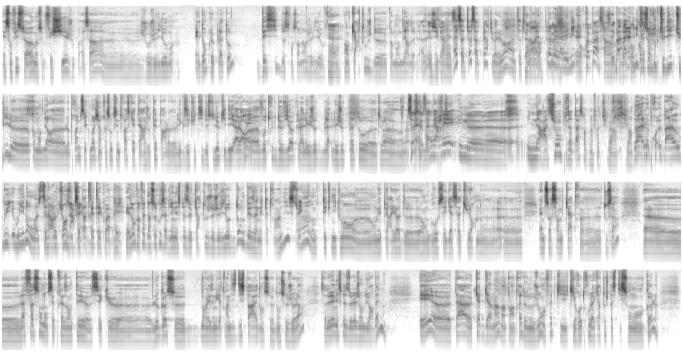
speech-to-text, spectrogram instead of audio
Et son fils fait Oh, moi ça me fait chier, je joue pas à ça, euh, je joue aux jeux vidéo moi. Et donc le plateau décide de se transformer en jeu vidéo, en cartouche de comment dire de, ah, De Super NES. Ouais, ça, tu vois, ça te plaire, tu vas aller le voir, hein, ça te fait Non, marrer. non. mais à la limite, pourquoi pas ça hein. C'est bah, à la limite, c'est surtout que tu lis, tu lis le comment dire euh, le problème, c'est que moi j'ai l'impression que c'est une phrase qui a été rajoutée par le- l'exécutif de studio qui dit alors Oui. euh, vos trucs de vioc là, les jeux de les jeux de plateau, euh, tu vois. Sauf ouais, que ça permet une, euh, une narration plus intéressante. Mais enfin, tu vas, tu vas en Bah, parler. le pro- bah oui, oui et non. C'est-à-dire en Ah, l'occurrence, non, vu que c'est pas traité, quoi. Oui. Et donc, en fait, d'un seul coup, ça devient une espèce de cartouche de jeu vidéo, donc des années 90, tu Oui. vois. Donc, techniquement, on est euh, en gros Sega Saturn, euh, euh, N64, euh, tout ça. La façon dont c'est présenté, c'est que le gosse dans les années 90 disparaît dans ce jeu-là. Ça devient une espèce de légende urbaine. Et euh, t'as euh, quatre gamins 20 ans après de nos jours en fait qui, qui retrouvent la cartouche parce qu'ils sont en colle.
